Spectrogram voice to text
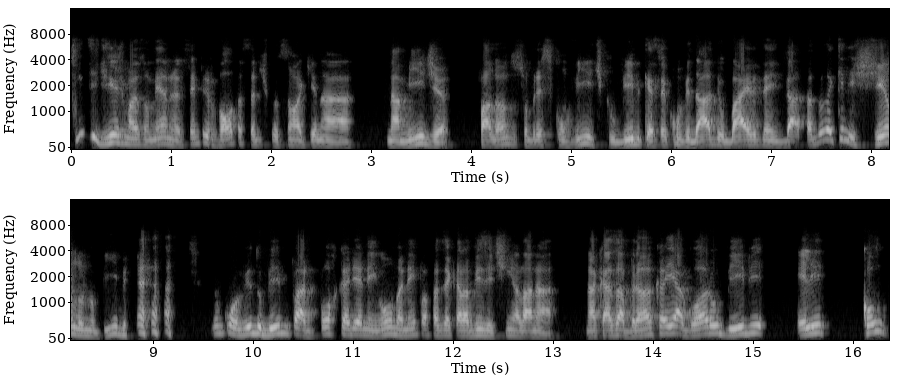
15 dias mais ou menos, né, sempre volta essa discussão aqui na, na mídia, falando sobre esse convite, que o Bibi quer ser convidado e o Biden dá, tá dando aquele gelo no Bibi. não convida o Bibi para porcaria nenhuma, nem para fazer aquela visitinha lá na, na Casa Branca, e agora o Bibi, ele, com,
